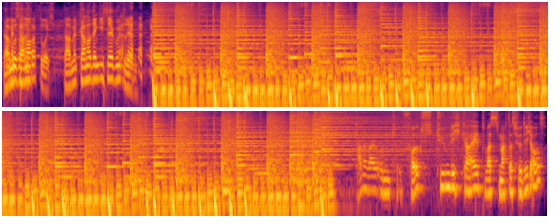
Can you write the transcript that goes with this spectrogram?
dann Damit muss er kann, er, einfach durch. damit kann er, denke ich, sehr gut leben. Karneval und Volkstümlichkeit, was macht das für dich aus?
